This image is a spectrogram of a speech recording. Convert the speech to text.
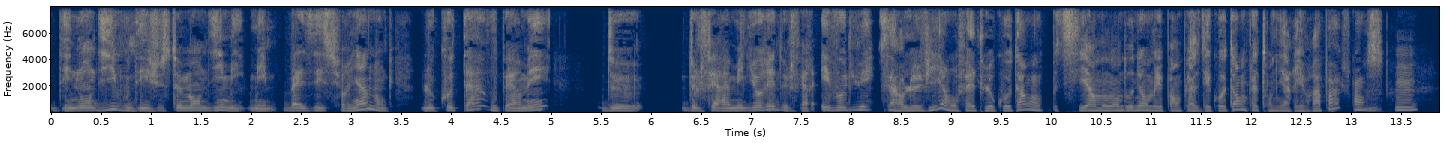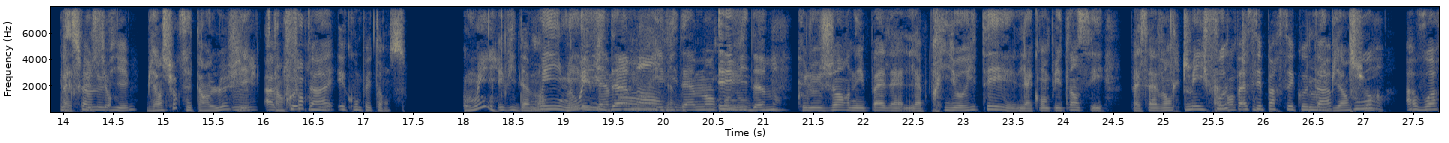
des non-dits ou des justement dits, mais mais basés sur rien. Donc le quota vous permet de de le faire améliorer, de le faire évoluer. C'est un levier, en fait, le quota. Si à un moment donné, on met pas en place des quotas, en fait, on n'y arrivera pas, je pense. Mmh. Parce c'est un que sur- levier. Bien sûr, c'est un levier. À C'est un quota formule. et compétences, Oui. évidemment. Oui, mais Oui, évidemment, évidemment. que le genre n'est pas la, la priorité. La compétence est passe avant tout. Mais il faut passer tout. par ces quotas bien pour sûr. avoir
